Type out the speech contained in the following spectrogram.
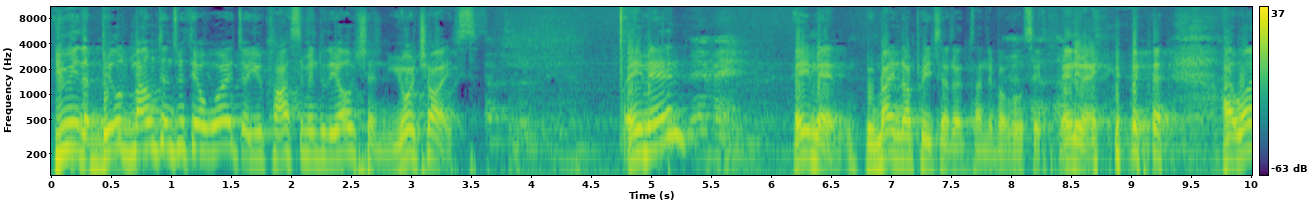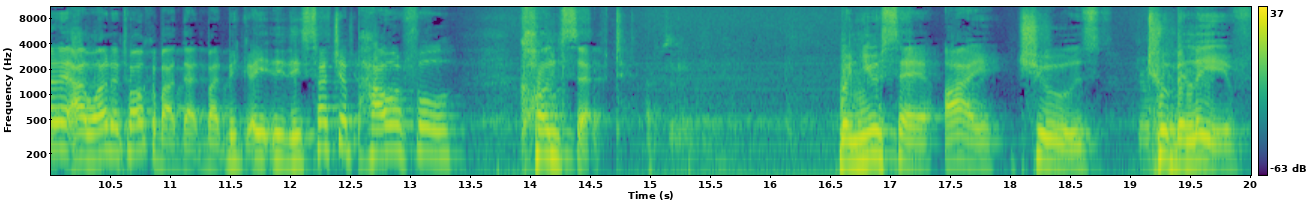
You either build mountains with your words or you cast them into the ocean. Your choice. Absolutely. Amen? Amen. Amen. We might not preach that on Sunday, but we'll see. Anyway, I want to I want to talk about that, but it is such a powerful concept. Absolutely. When you say, "I choose to believe,"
